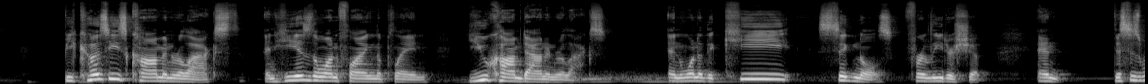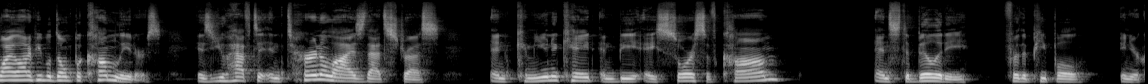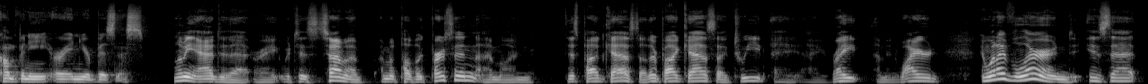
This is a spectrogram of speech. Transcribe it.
Because he's calm and relaxed, and he is the one flying the plane, you calm down and relax. And one of the key signals for leadership, and this is why a lot of people don't become leaders, is you have to internalize that stress and communicate and be a source of calm and stability for the people in your company or in your business. Let me add to that, right? Which is so I'm a I'm a public person. I'm on this podcast, other podcasts. I tweet, I, I write. I'm in Wired, and what I've learned is that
